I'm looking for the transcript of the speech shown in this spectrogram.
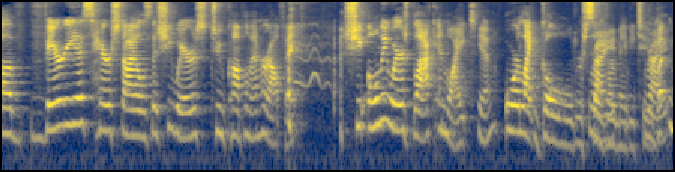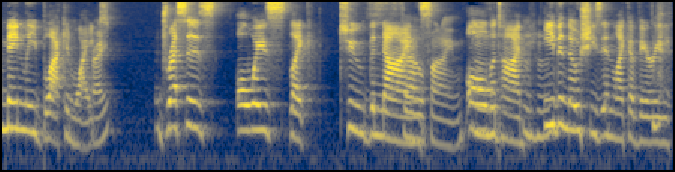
of various hairstyles that she wears to complement her outfit. she only wears black and white, Yeah. or like gold or silver Right, maybe too, right. but mainly black and white. Right. Dresses always like to the nines So fine. all the time, even though she's in like a very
